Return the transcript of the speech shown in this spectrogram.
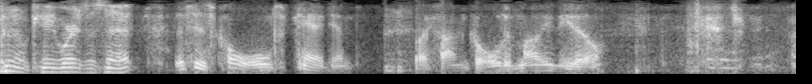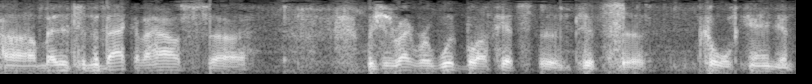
Okay, where's this at? This is Cold Canyon, like on Cold in Monte Nido. Um, and it's in the back of the house, uh, which is right where Wood Bluff hits the hits uh, Cold Canyon.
